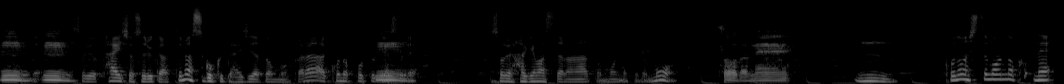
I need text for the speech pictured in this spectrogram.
うん、ねうん、うそれを対処するかっていうのはすごく大事だと思うからこのポッドキャストうん。でそれを励ませたらなと思うんだけども、そうだね。うん、この質問のこね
